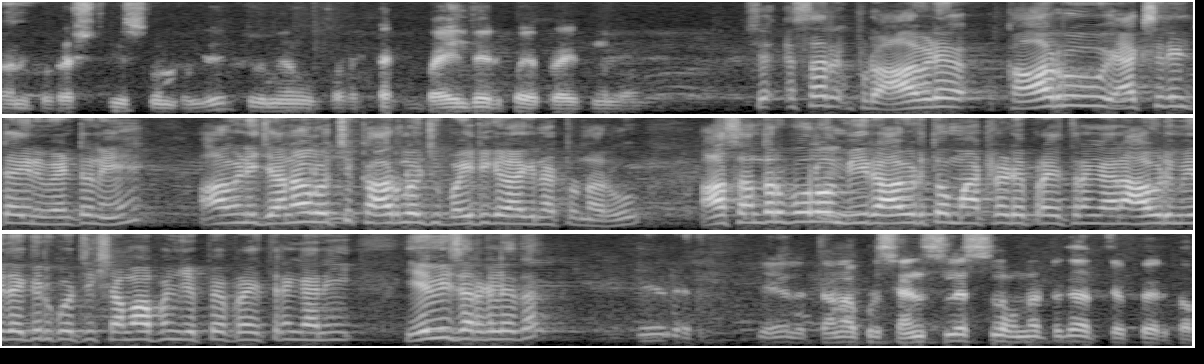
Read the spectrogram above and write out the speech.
దానికి రెస్ట్ తీసుకుంటుంది. ఇప్పుడు మేము కరెక్ట్ బయలుదేరిపోయే ప్రయత్నంలో సార్ ఇప్పుడు ఆవిడ కారు యాక్సిడెంట్ అయిన వెంటనే ఆవిడ జనాలు వచ్చి కారులోంచి బయటికి లాగినట్టున్నారు. ఆ సందర్భంలో మీరు ఆవిడతో మాట్లాడే ప్రయత్నం కానీ ఆవిడ మీ దగ్గరికి వచ్చి క్షమాపణ చెప్పే ప్రయత్నం కానీ ఏమీ జరగలేదా. తను అప్పుడు సెన్స్లెస్లో ఉన్నట్టుగా చెప్పారు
